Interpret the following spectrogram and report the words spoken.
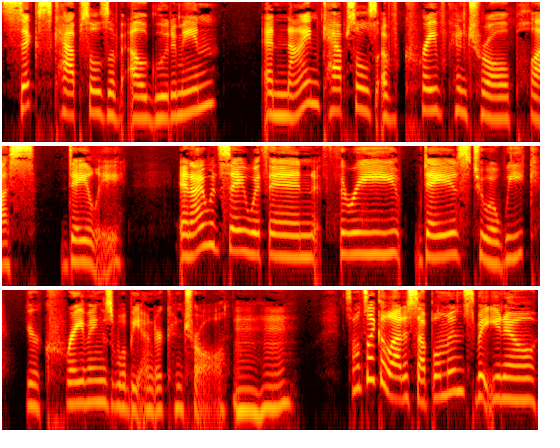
six capsules of L glutamine, and nine capsules of Crave Control Plus daily. And I would say within three days to a week, your cravings will be under control. Mm-hmm. Sounds like a lot of supplements, but you know,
